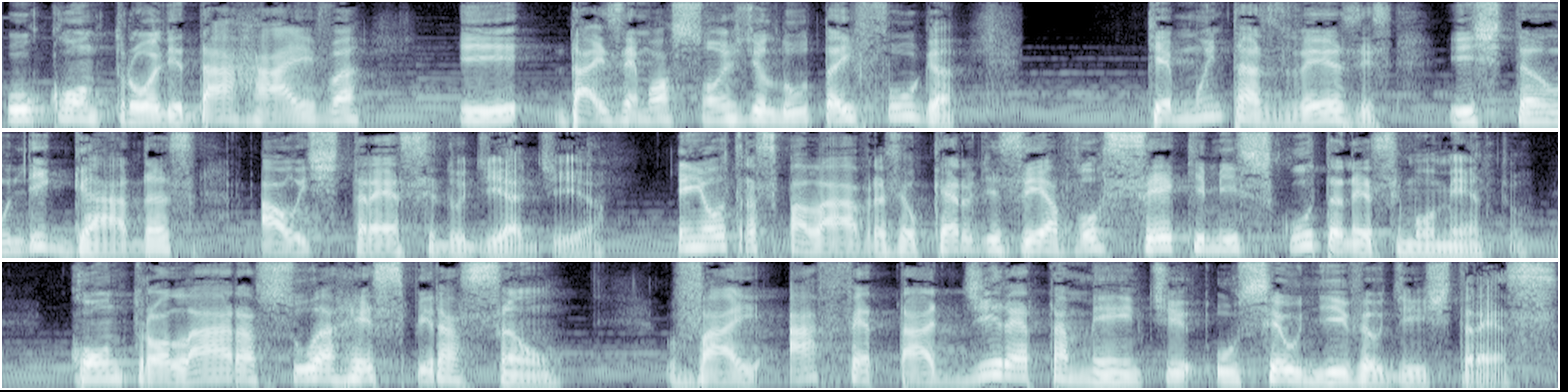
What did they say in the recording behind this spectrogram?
o controle da raiva e das emoções de luta e fuga, que muitas vezes estão ligadas ao estresse do dia a dia. Em outras palavras, eu quero dizer a você que me escuta nesse momento: controlar a sua respiração vai afetar diretamente o seu nível de estresse.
